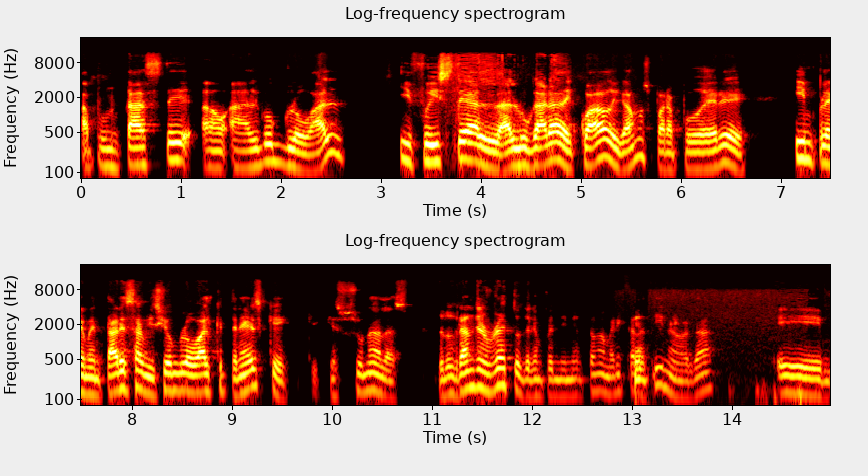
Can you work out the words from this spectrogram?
apuntaste a, a, algo global y fuiste al, al, lugar adecuado, digamos, para poder eh, implementar esa visión global que tenés, que, que, que, eso es uno de, las, de los grandes retos del emprendimiento en América Latina, ¿verdad? Eh,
